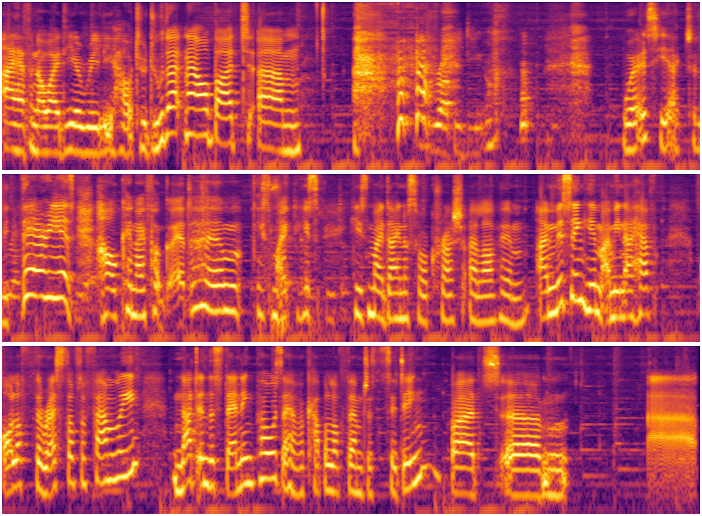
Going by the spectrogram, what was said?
I have no idea really how to do that now, but um, Robbie Dino. Where is he actually? There he is. How can I forget him? He's my he's he's my dinosaur crush. I love him. I'm missing him. I mean, I have all of the rest of the family, not in the standing pose. I have a couple of them just sitting, but um, uh,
